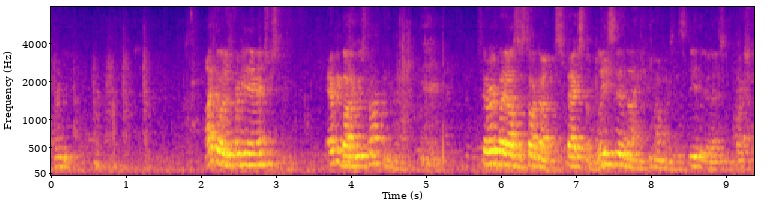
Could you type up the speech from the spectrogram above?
paternity. I thought it was pretty damn interesting. Everybody was talking about it. So everybody else is talking about specs from Lisa, and I came up and said, Steve, they're gonna ask a question.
